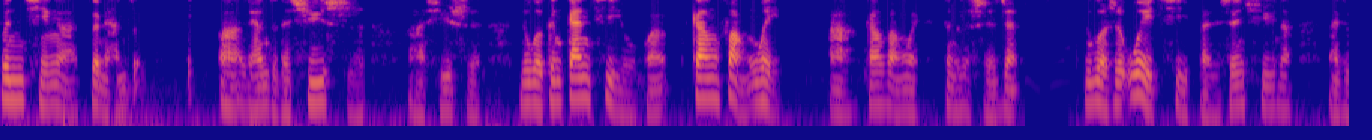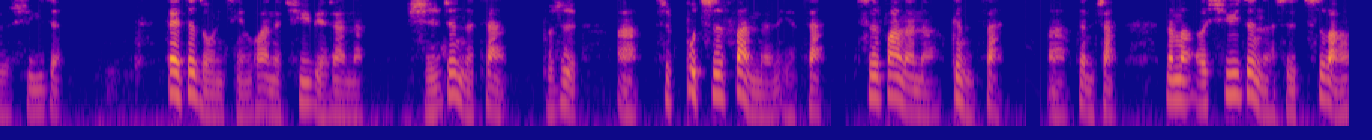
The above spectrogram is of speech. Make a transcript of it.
分清啊，这两者。啊，两者的虚实啊，虚实。如果跟肝气有关，肝犯胃啊，肝犯胃，这个是实症；如果是胃气本身虚呢，那就是虚症。在这种情况的区别上呢，实症的胀不是啊，是不吃饭的也胀，吃饭了呢更胀啊，更胀。那么而虚症呢，是吃完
